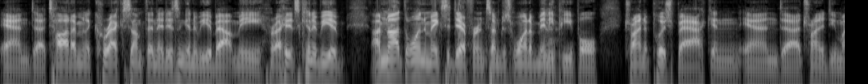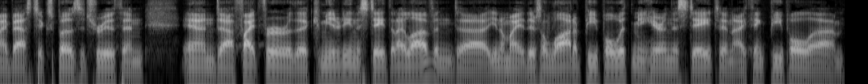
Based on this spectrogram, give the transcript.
and uh, Todd, I'm going to correct something. It isn't going to be about me, right? It's going to be a. I'm not the one that makes a difference. I'm just one of many people trying to push back and and uh, trying to do my best to expose the truth and and uh, fight for the community and the state that I love. And uh, you know, my there's a lot of people with me here in this state and I think people. Um,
